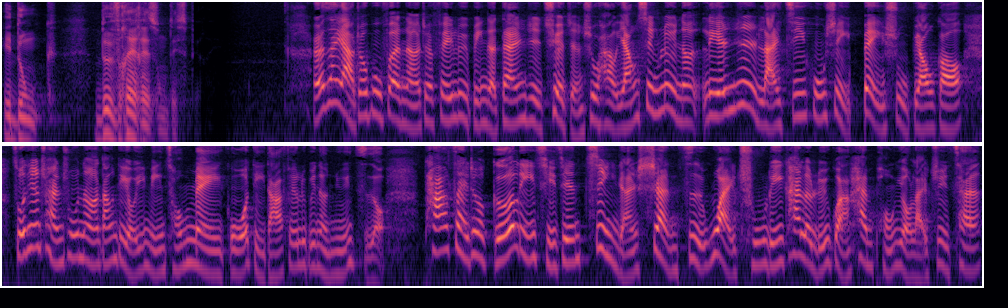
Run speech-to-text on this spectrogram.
et donc de vraies raisons d'espérer. 而在亚洲部分呢，这菲律宾的单日确诊数还有阳性率呢，连日来几乎是以倍数飙高。昨天传出呢，当地有一名从美国抵达菲律宾的女子哦。她在这个隔离期间，竟然擅自外出，离开了旅馆和朋友来聚餐。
